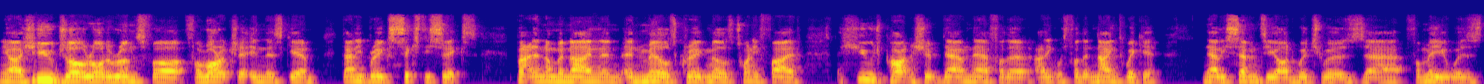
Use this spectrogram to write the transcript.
you know, huge lower order runs for, for Warwickshire in this game. Danny Briggs, 66, batting number nine, and, and Miles, Craig Miles, 25. A huge partnership down there for the, I think it was for the ninth wicket, nearly 70 odd, which was, uh, for me, it was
